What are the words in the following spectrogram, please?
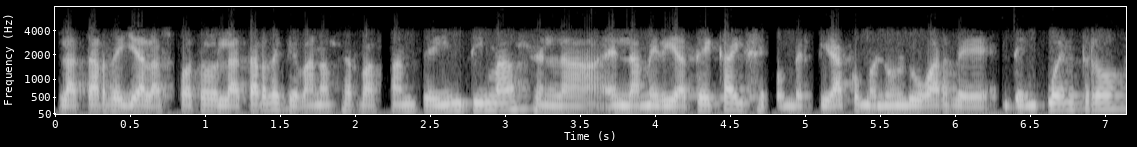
la tarde ya a las 4 de la tarde, que van a ser bastante íntimas en la, en la mediateca y se convertirá como en un lugar de, encuentro.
